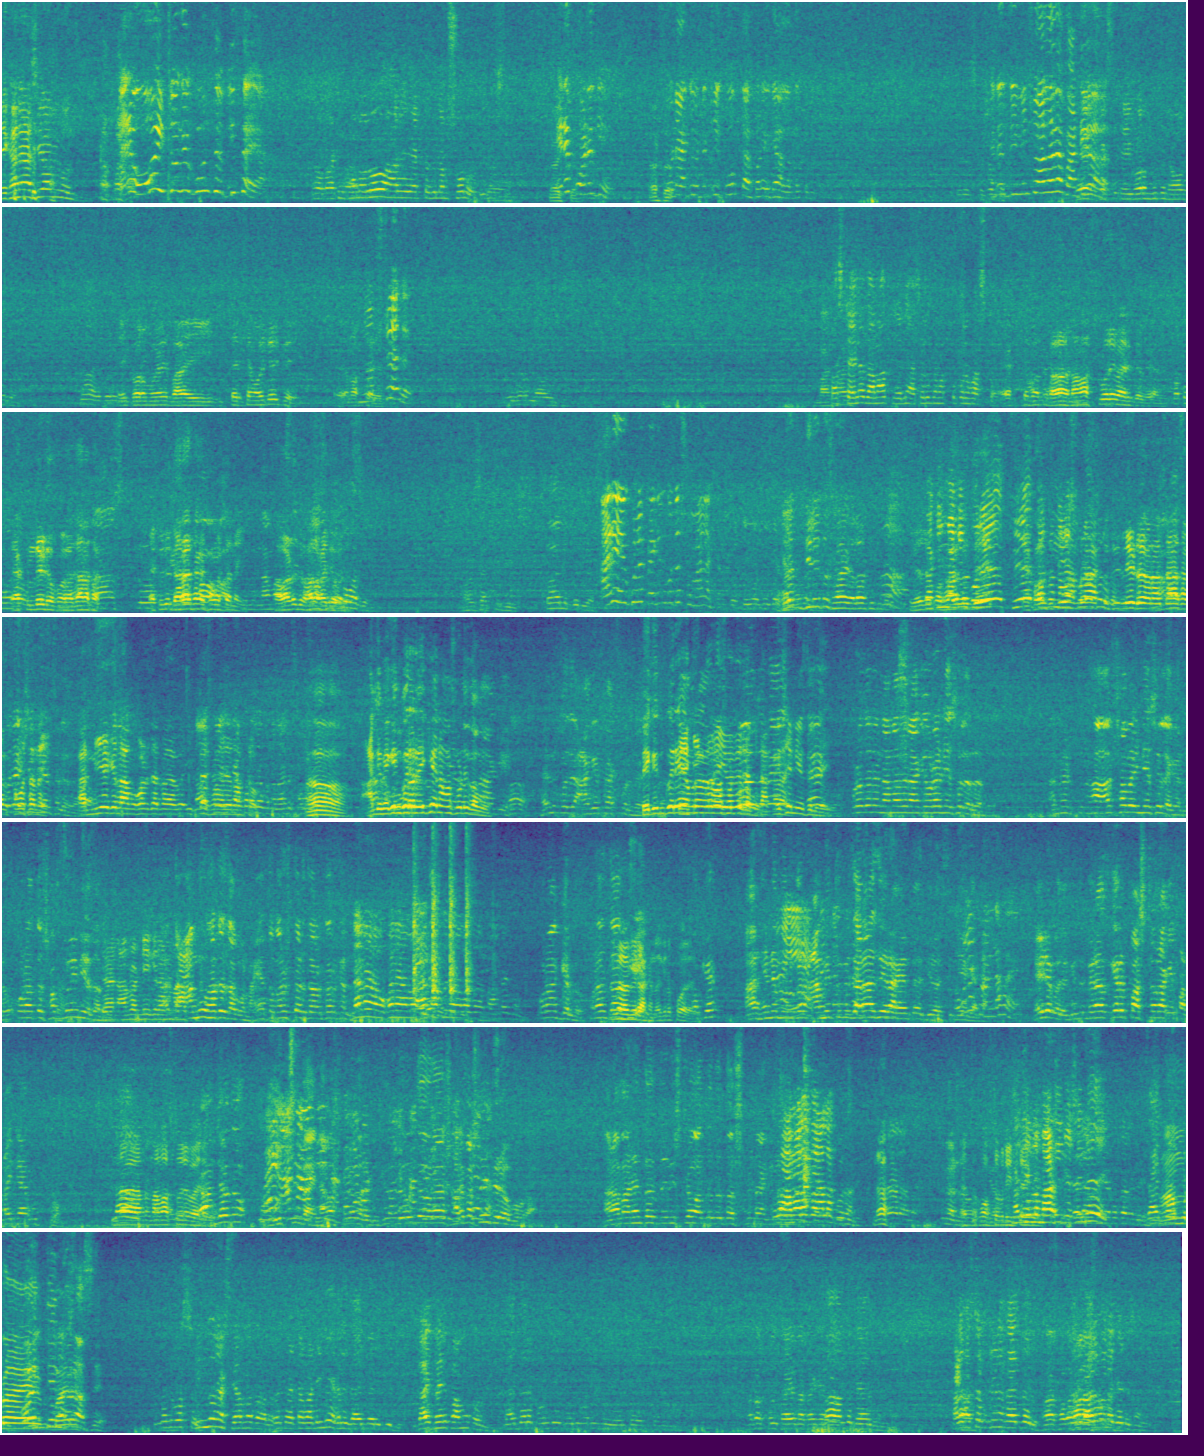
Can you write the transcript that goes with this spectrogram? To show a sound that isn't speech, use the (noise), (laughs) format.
এখানে আসিয়াও আমি বলছি আরে একটু গুনছে বিছায়া। বাকি পনেরো আর এই একটা দিলাম ষোলো ঠিক আছে এটা পরে দিও। আচ্ছা ওটা আগে ওটা ঠিক হোক, তারপরে এটা আলাদা করে এটা জিনিসও আলাদা, বাটিও এই- আলাদা। এই গরম কিন্তু নেওয়া যাবে এই গরম হয়ে বা এই ইত্যাদি সময় হইতে হইতে নষ্ট নষ্ট যায়। হয়ে যায়। এই গরম নেওয়া যাবে পাঁচটা জামাত এনে আসলে জামাত তো করে পাঁচটা একটা হ্যাঁ নামাজ পড়ে বাইরে যাবে আমি। লেট দাঁড়া থাক একটু যদি দাঁড়ায় থাকে সমস্যা নেই খাবারটা ভালো খাইতে আরে এগুলো প্যাকিং করতে সময় লাগে না। তো ঠিক আছে তো এটা দিলে তো হয়ে গেল আর কিছু না হ্যাঁ। ঠিক আছে, Packing কথা হলো বাকিং করে যে, তারপর নামাজ আমরা পড়ে একটু চলে যদি লেট হয়ে গেল দাঁড়া থাক সমস্যা নেই আর নিয়ে গেলাম ওখানে যেন ইফতার সময় যেন নষ্ট হ্যাঁ আগে প্যাকিং করে রেখে নামাজ পড়ে যাব আগে প্যাকিং করে আমরা নামাজ পড়তে যাব রাখতে এসে নিয়ে চলে যাব প্রয়োজনে নামাজের আগে ওরা নিয়ে চলে যাবে। আমি তুমি, হ্যাঁ সবাই নিয়ে চলে গেল। ওরা তো সবগুলোই নিয়ে যাবে। আমরা নিয়ে গেলাম আমিও হাতে যাব না। এত মানুষ তো আর যাওয়ার দরকার না না ওখানে। ওরা গেল। ওকে? আর হেনে মনে করো আমি তুমি যারা যে রাখেন তাই দিবাসী নিয়ে গেল। এইটা কথা কিন্তু মেরাজগারের পাঁচটার আগে পাঠাই দেওয়া উত্তম। না নামাজ পড়ে বাইরে যেহেতু ভাই, বুঝছি ভাই নামাজ পড়ে কিন্তু যেহেতু ওরা সাড়ে পাঁচটায়। বেরোবো ওরা। আর আমার হেন তো জিনিসটা অন্তত দশ মিনিট আগে আমার যা লাগবে না। না না না। না তুমি আর এত নাও। কষ্ট করে খালি ইফতার হলো মাটি বেশি নেই আমরা আছে।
